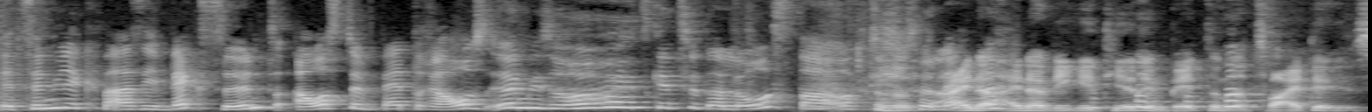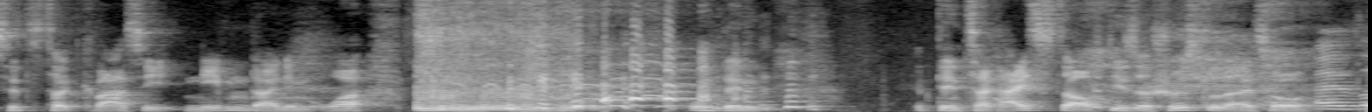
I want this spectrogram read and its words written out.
Jetzt sind wir quasi wechselnd aus dem Bett raus, irgendwie so, oh, jetzt geht's wieder los da auf die also Toilette. Einer, einer vegetiert im Bett und der zweite sitzt halt quasi neben deinem Ohr und den, den zerreißt er auf dieser Schüssel. Also, also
